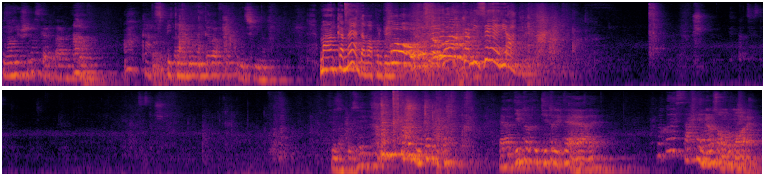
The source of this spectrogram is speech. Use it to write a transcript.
Non riuscivo a scattare. Ah. Ah, caspita. Mi metteva a fuoco vicino. Ma anche a me dava problemi. Porca miseria! Ma così. Era dietro, dietro di te, eh, Ale? Ma cosa è stato? Eh, non lo so, un rumore.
